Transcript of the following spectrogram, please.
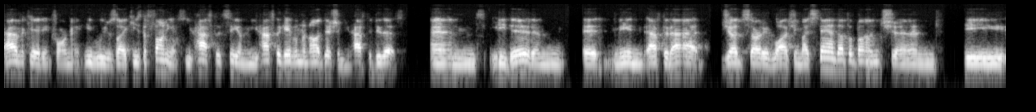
advocating for me. He was like he's the funniest. You have to see him. You have to give him an audition. You have to do this. And he did and it me and after that Judd started watching my stand up a bunch and he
